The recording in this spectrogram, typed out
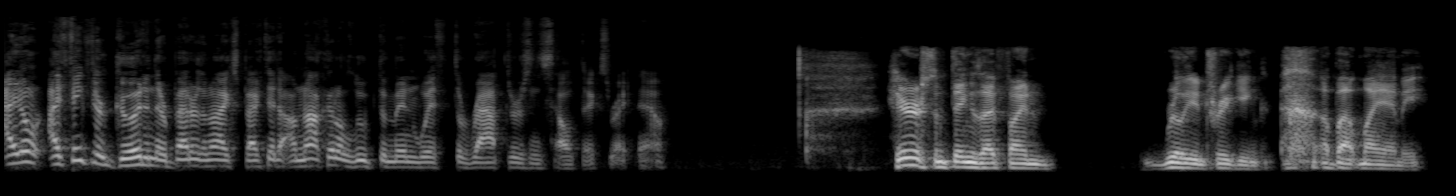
I- don't I think they're good and they're better than I expected. I'm not going to loop them in with the Raptors and Celtics right now. here are some things I find really intriguing about Miami.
